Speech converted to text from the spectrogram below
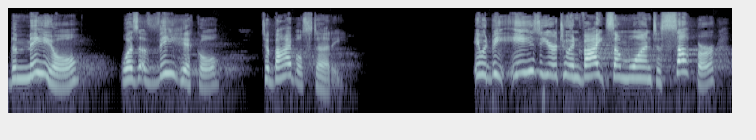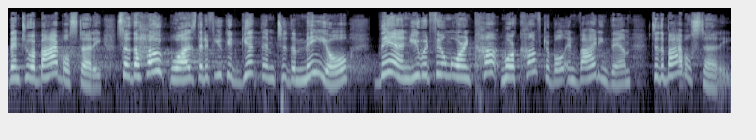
the meal was a vehicle to Bible study. It would be easier to invite someone to supper than to a Bible study. So the hope was that if you could get them to the meal, then you would feel more, more comfortable inviting them to the Bible study.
